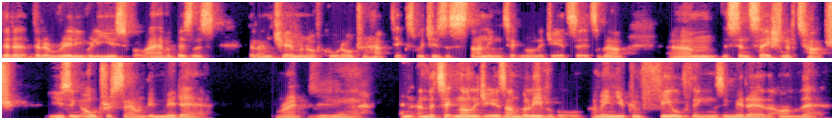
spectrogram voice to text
that are, that are really, really useful. I have a business that I'm chairman of called Ultrahaptics, which is a stunning technology. It's, it's about um, the sensation of touch using ultrasound in midair, right? Yeah. And, and the technology is unbelievable. I mean, you can feel things in midair that aren't there.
